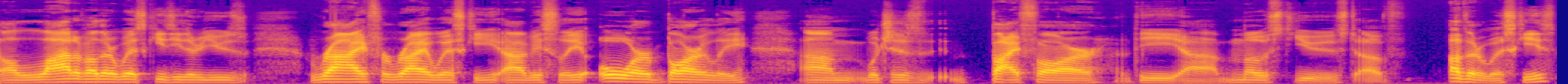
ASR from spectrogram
a lot of other whiskeys either use rye for rye whiskey, obviously, or barley, um, which is by far the uh, most used of other whiskeys,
